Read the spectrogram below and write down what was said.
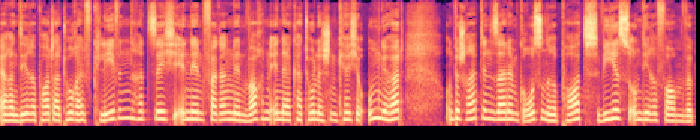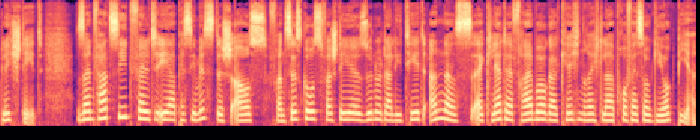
RND-Reporter Thoralf Kleven hat sich in den vergangenen Wochen in der katholischen Kirche umgehört und beschreibt in seinem großen Report, wie es um die Reform wirklich steht. Sein Fazit fällt eher pessimistisch aus. Franziskus verstehe Synodalität anders, erklärt der Freiburger Kirchenrechtler Professor Georg Bier.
